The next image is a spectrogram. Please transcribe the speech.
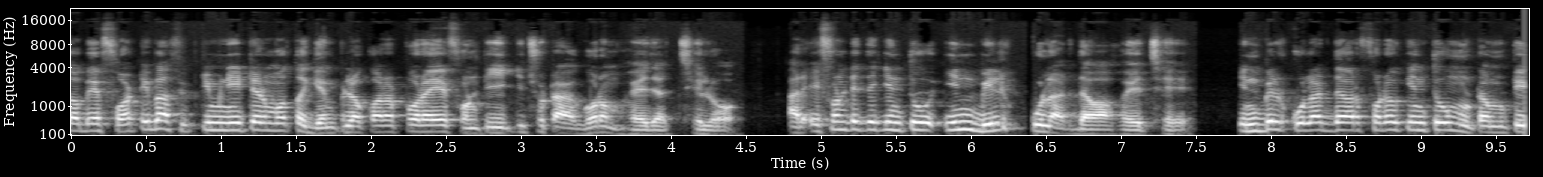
তবে ফর্টি বা ফিফটি মিনিটের মতো গেম প্লে করার পরে ফোনটি কিছুটা গরম হয়ে যাচ্ছিল। আর এই ফোনটিতে কিন্তু ইনবিল্ড কুলার দেওয়া হয়েছে। ইনবিল্ড কুলার দেওয়ার পরেও কিন্তু মোটামুটি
